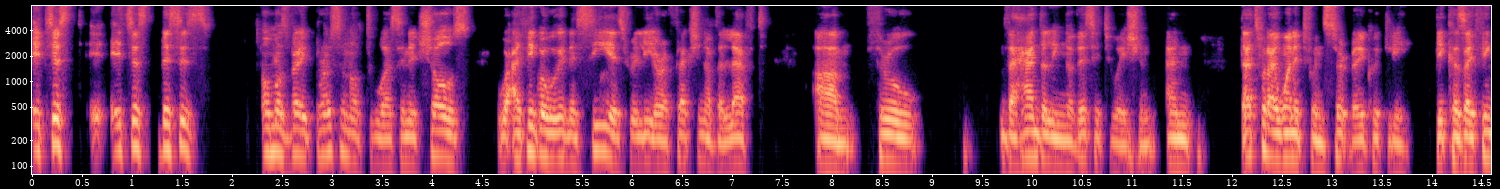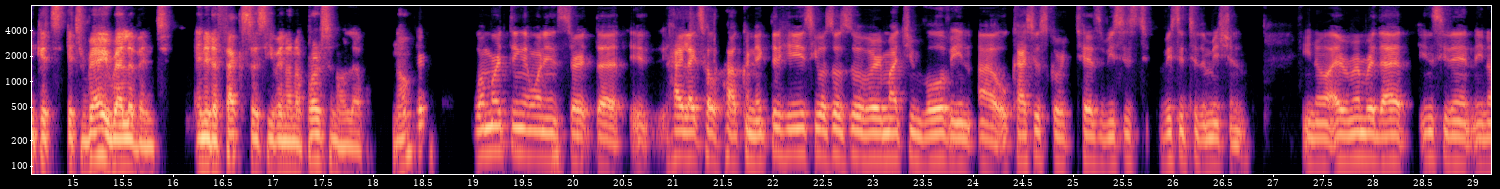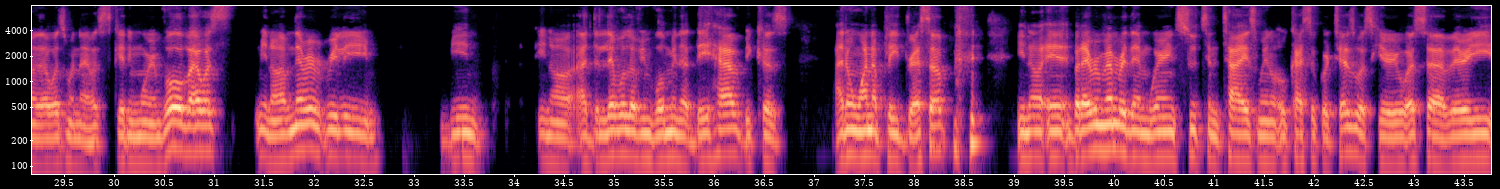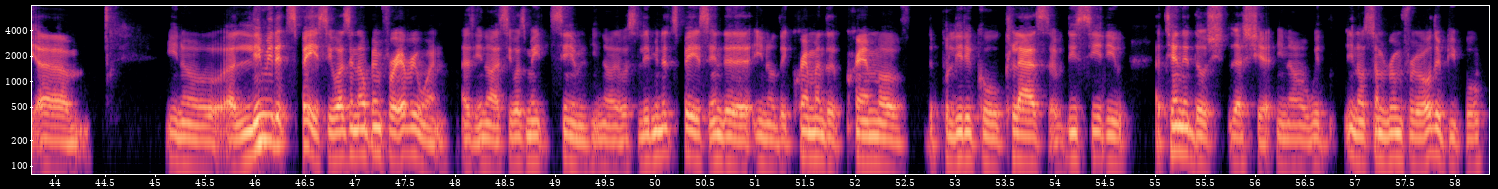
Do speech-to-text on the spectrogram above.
it's just it's just this is almost very personal to us, and it shows. What I think what we're going to see is really a reflection of the left um, through the handling of this situation, and that's what I wanted to insert very quickly because I think it's it's very relevant and it affects us even on a personal level. No one more thing I want to insert that it highlights how, how connected he is. He was also very much involved in uh, Ocasio Cortez visit visit to the mission. You know, I remember that incident. You know, that was when I was getting more involved. I was, you know, I've never really been, you know, at the level of involvement that they have because I don't want to play dress up, you know. And, but I remember them wearing suits and ties when Ocasio Cortez was here. It was a very um, you know a limited space. It wasn't open for everyone as you know as it was made seem you know it was limited space in the you know the creme and the creme of the political class of this city attended those that shit you know with you know some room for other people.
